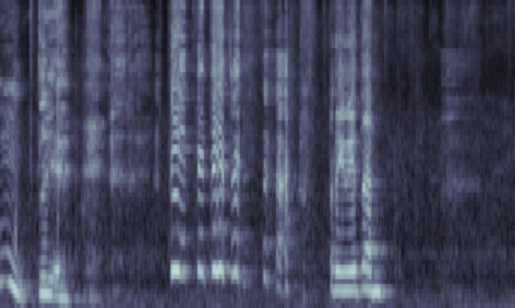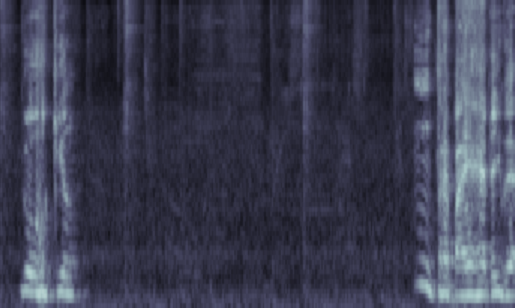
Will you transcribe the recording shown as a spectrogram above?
Hmm, tuh ya. Priwitan. Gokil. Hmm, trap hi-hatnya juga.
